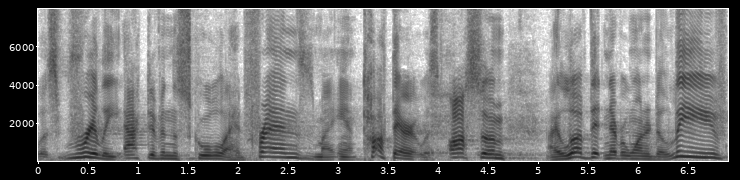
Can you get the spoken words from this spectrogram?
was really active in the school. I had friends, my aunt taught there, it was awesome. I loved it, never wanted to leave.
